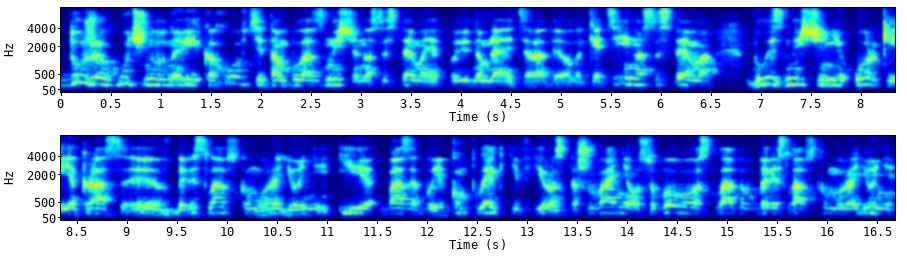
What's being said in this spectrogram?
дуже гучно в новій Каховці. Там була знищена система, як повідомляється, радіолокаційна система. Були знищені орки якраз е, в Береславському районі, і база боєкомплектів, і розташування особового складу в Береславському районі,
